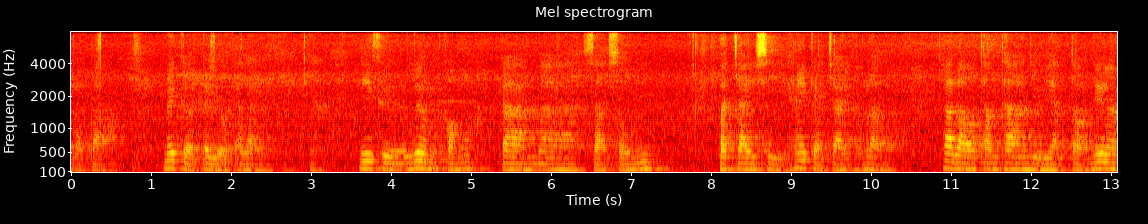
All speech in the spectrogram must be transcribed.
เปล่าๆไม่เกิดประโยชน์อะไร นี่คือเรื่องของการมาสะสมปัจจัยสี่ให้แก่ใจของเรา ถ้าเราทำทานอยู่อย่างต่อเนื่อง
